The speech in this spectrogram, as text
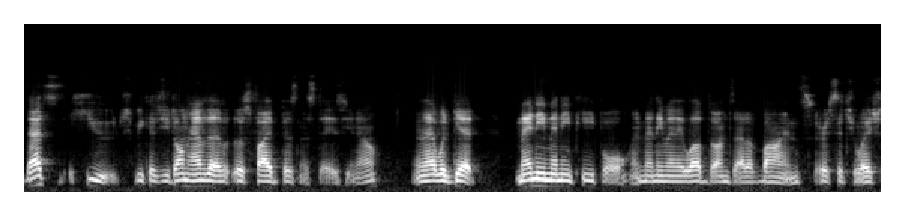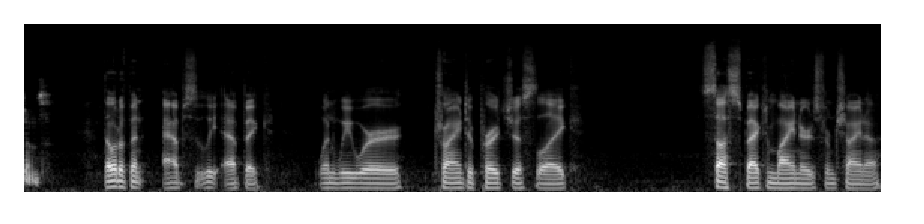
that's huge because you don't have those five business days, you know, and that would get many many people and many many loved ones out of binds or situations. That would have been absolutely epic when we were trying to purchase like suspect miners from China.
